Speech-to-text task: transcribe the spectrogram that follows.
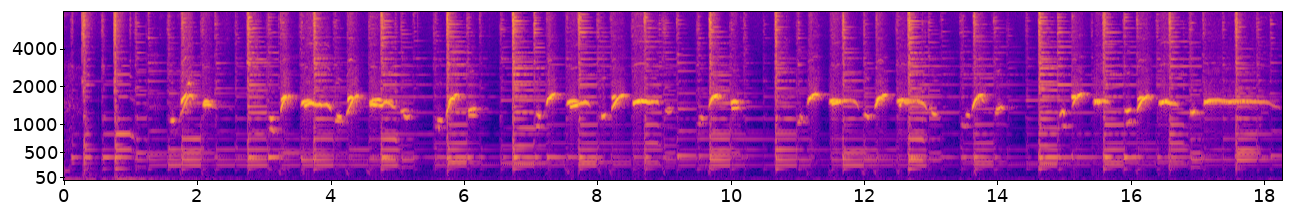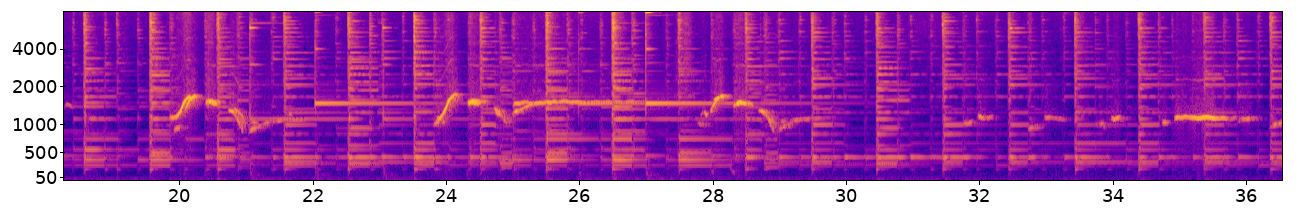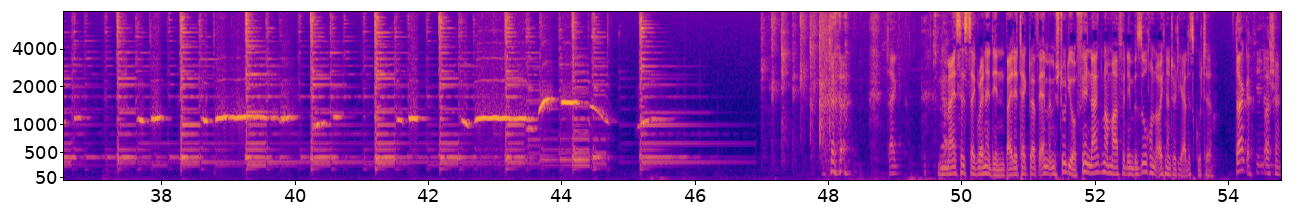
Ja. My Sister Grenadine bei Detector FM im Studio. Vielen Dank nochmal für den Besuch und euch natürlich alles Gute. Danke, war schön.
